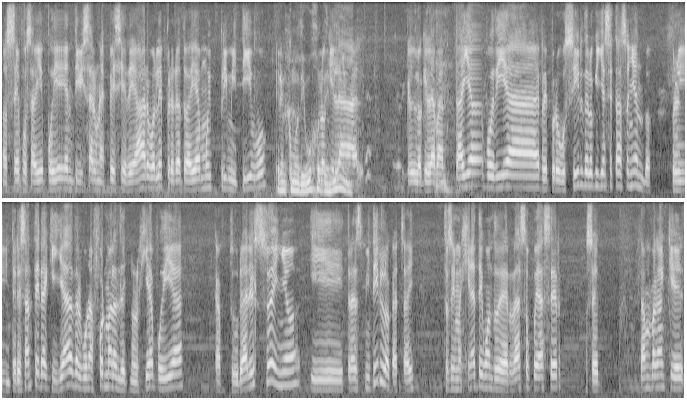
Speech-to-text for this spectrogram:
no sé, pues había, podían divisar una especie de árboles, pero era todavía muy primitivo Eran como dibujos lo de que, niño. la, lo que la pantalla podía reproducir de lo que ya se estaba soñando. Pero lo interesante era que ya de alguna forma la tecnología podía capturar el sueño y transmitirlo, ¿cachai? Entonces imagínate cuando de verdad eso puede hacer, o sea, tan bacán que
